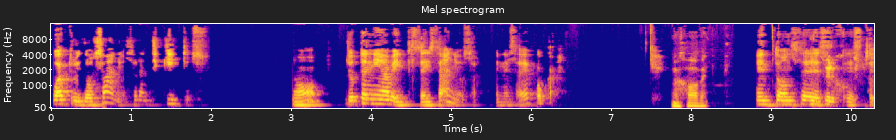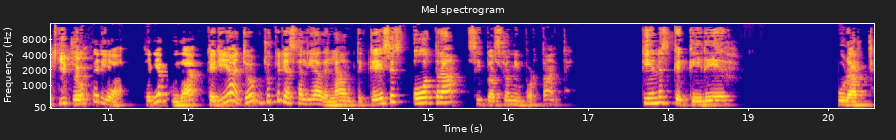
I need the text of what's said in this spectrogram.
cuatro y dos años, eran chiquitos, ¿no? Yo tenía 26 años en esa época. Muy joven. Entonces, este, yo quería, quería cuidar, quería, yo, yo quería salir adelante, que esa es otra situación importante. Tienes que querer curarte.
